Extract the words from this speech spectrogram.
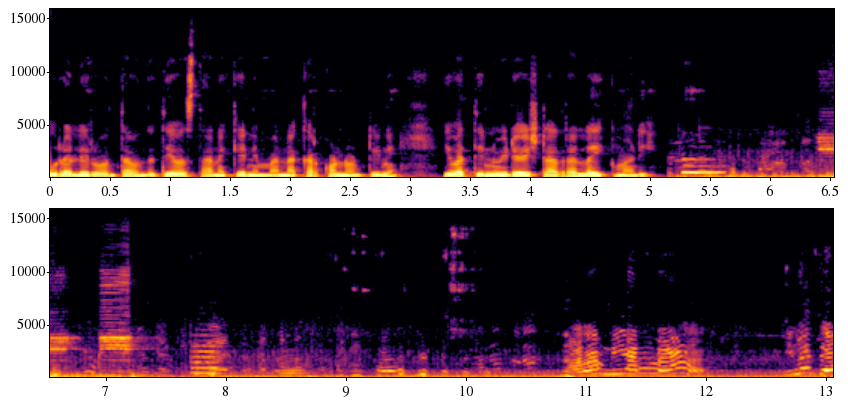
ಊರಲ್ಲಿರುವಂಥ ಒಂದು ದೇವಸ್ಥಾನಕ್ಕೆ ನಿಮ್ಮನ್ನು ಕರ್ಕೊಂಡು ಹೊಂಟೀನಿ. ಇವತ್ತಿನ ವಿಡಿಯೋ ಇಷ್ಟ ಆದರೆ ಲೈಕ್ ಮಾಡಿ. ಇಲ್ಲ ಹೊಂಟೇವೆ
